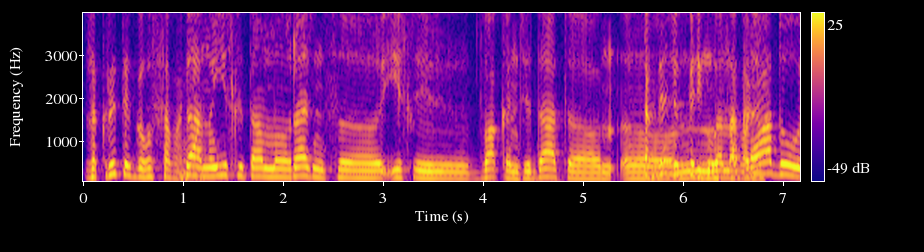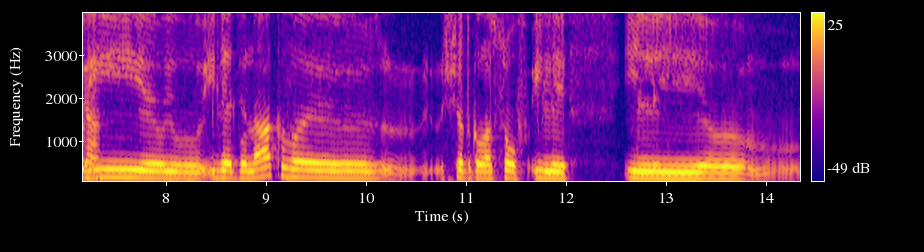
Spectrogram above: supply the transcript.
закрытое голосование. Да, но если там разница, если два кандидата э, Тогда идет на награду да. и, или одинаковый счет голосов, или или э,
